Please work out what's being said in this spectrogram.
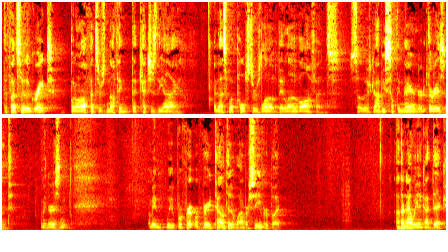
defensively they're great, but on offense there's nothing that catches the eye, and that's what pollsters love. They love offense, so there's got to be something there, and there, there isn't. I mean, there isn't I mean, we, we're, we're very talented at wide receiver, but other than that, we ain't got Dick.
